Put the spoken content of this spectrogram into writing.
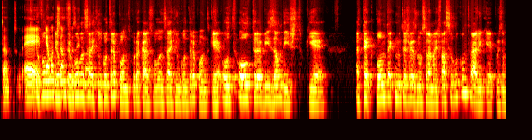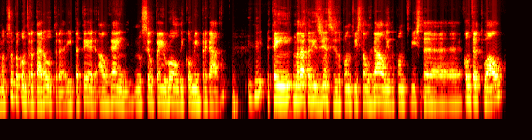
Portanto, é, eu vou, é uma questão eu, de eu fazer vou lançar contas. aqui um contraponto, por acaso, vou lançar aqui um contraponto, que é out- outra visão disto, que é até que ponto é que muitas vezes não será mais fácil o contrário, que é, por exemplo, uma pessoa para contratar outra e para ter alguém no seu payroll e como empregado, Uhum. tem uma data de exigências do ponto de vista legal e do ponto de vista eh, contratual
